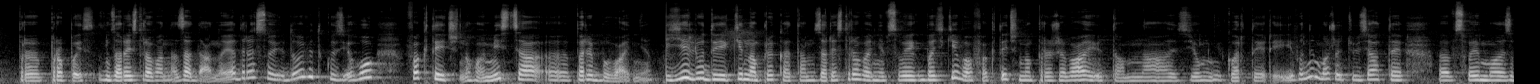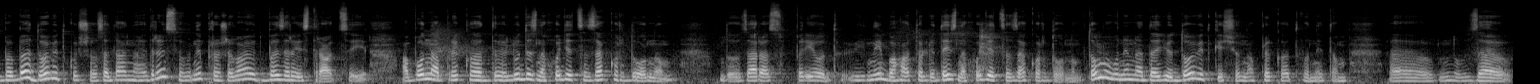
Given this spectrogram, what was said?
пропис... зареєстрована за даною адресою, довідку з його фактичного місця е, перебування. Є люди, які, наприклад, там зареєстровані в своїх батьків, а фактично проживають там на зйомній квартирі. І вони можуть взяти е, в своєму ОСББ довідку, що за даною адресою вони проживають без реєстрації. Або, наприклад, люди знаходяться за кордоном. Зараз в період війни багато людей знаходяться за кордоном. Тому вони надають довідки, що, наприклад, вони там е, ну, за,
